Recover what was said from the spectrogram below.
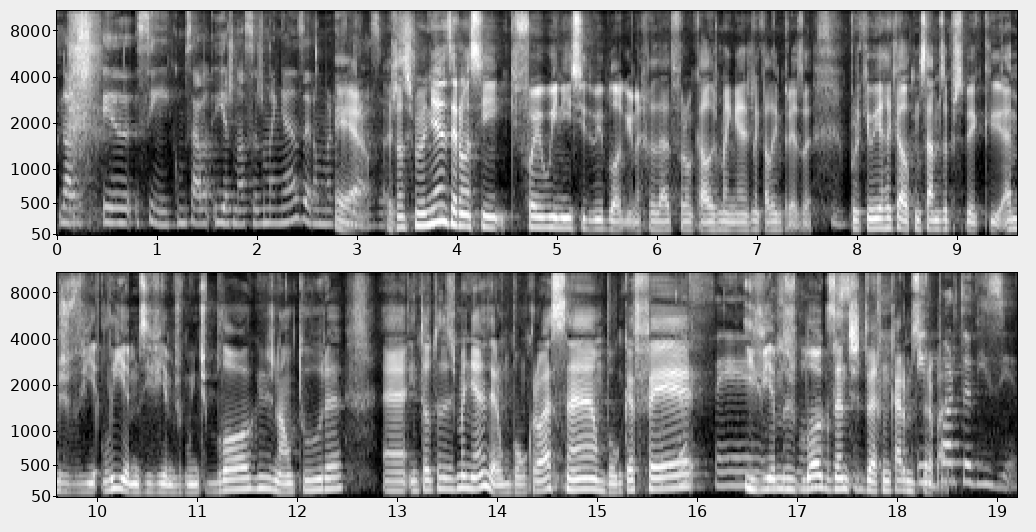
Nós, eh, sim, e, começava, e as nossas manhãs eram É, maravilhosas. as nossas manhãs eram assim, que foi o início do e-blog, na realidade foram aquelas manhãs naquela empresa. Porque eu e a Raquel começámos a perceber que ambos vi- líamos e víamos muitos blogs na altura, ah, então todas as manhãs era um bom croissant, um bom café, café, e víamos os blogs antes sim. de arrancarmos o trabalho. Importa dizer,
